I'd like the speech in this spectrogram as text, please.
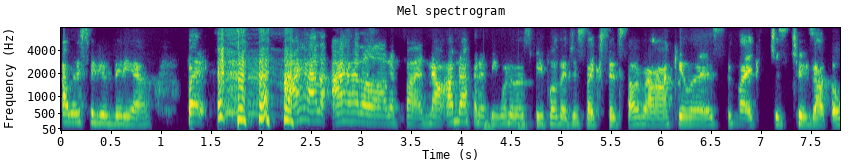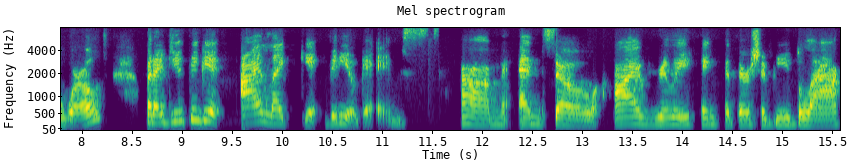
I was gonna send a video. But I had I had a lot of fun. Now I'm not going to be one of those people that just like sits on the Oculus and like just tunes out the world. But I do think it. I like get video games, um, and so I really think that there should be black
